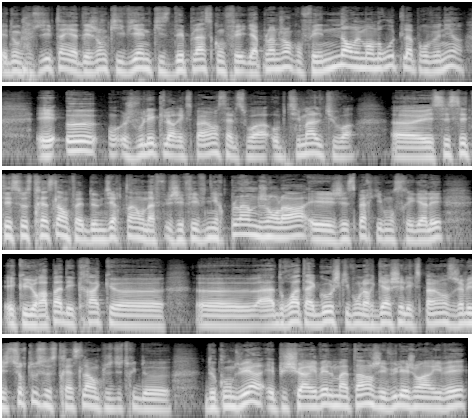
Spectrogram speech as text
Et donc, je me suis dit, putain, il y a des gens qui viennent, qui se déplacent, qu'on fait. Il y a plein de gens qui ont fait énormément de routes là pour venir. Et eux, je voulais que leur expérience, elle soit optimale, tu vois. Euh, et c'était ce stress-là, en fait, de me dire, putain, j'ai fait venir plein de gens là, et j'espère qu'ils vont se régaler, et qu'il y aura pas des cracks euh, euh, à droite, à gauche, qui vont leur gâcher l'expérience. J'avais surtout ce stress-là, en plus du truc de, de conduire. Et puis, je suis arrivé le matin, j'ai vu les gens arriver,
